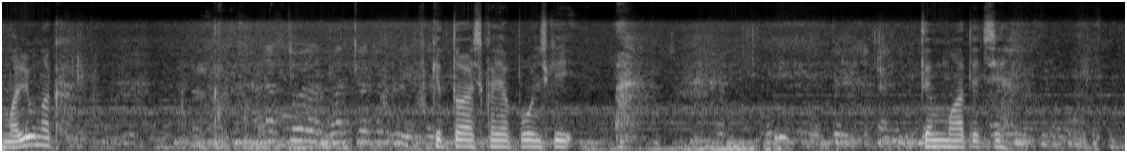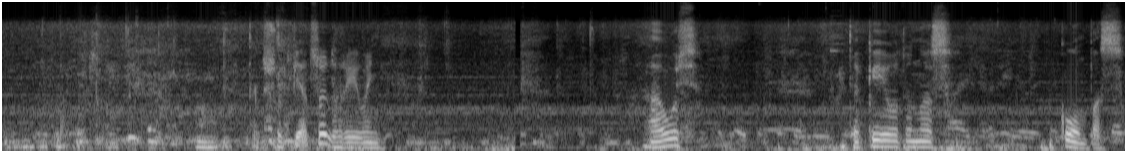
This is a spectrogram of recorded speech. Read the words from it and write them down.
малюнок. Китайсько-японський тематиці. Так що 500 гривень. А ось такий от у нас компас.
